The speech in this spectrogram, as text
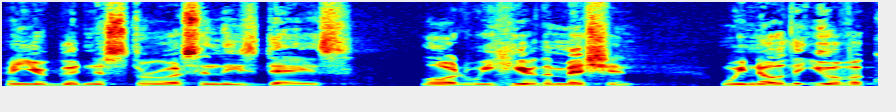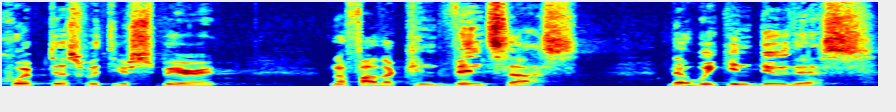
and your goodness through us in these days. Lord, we hear the mission. We know that you have equipped us with your spirit. Now, Father, convince us that we can do this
